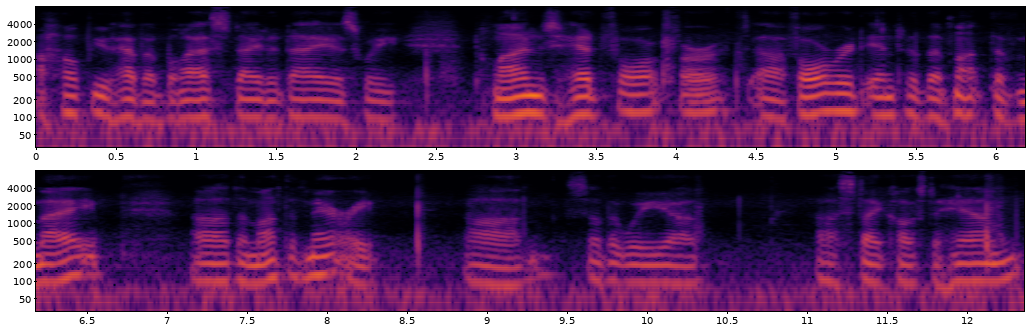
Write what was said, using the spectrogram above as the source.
I hope you have a blessed day today as we plunge head for, for, uh, forward into the month of May, uh, the month of Mary, uh, so that we uh, uh, stay close to Him.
